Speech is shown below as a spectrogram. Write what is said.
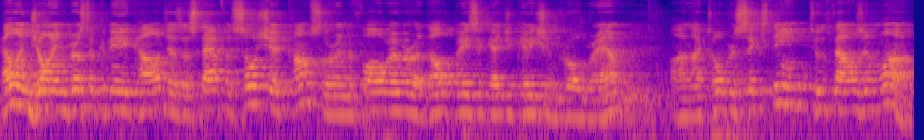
Helen joined Bristol Community College as a staff associate counselor in the Fall River Adult Basic Education Program on October 16, 2001,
